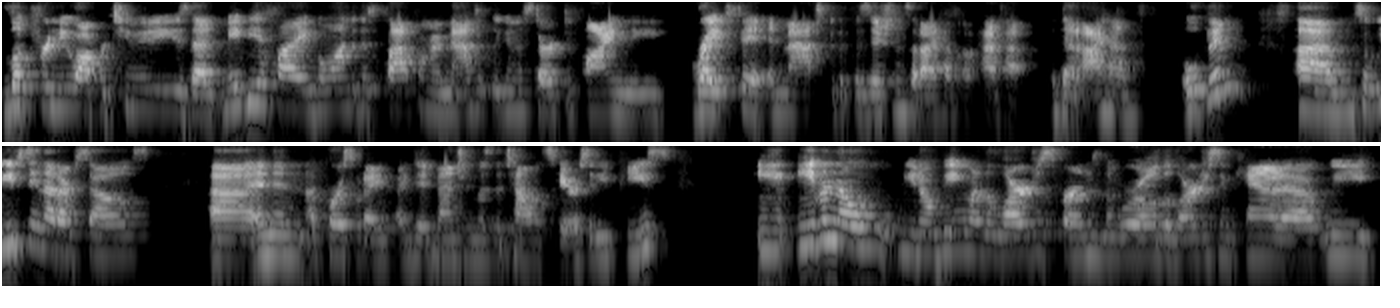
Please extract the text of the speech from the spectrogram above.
look for new opportunities that maybe if I go onto this platform, I'm magically going to start to find the right fit and match for the positions that I have, have that I have open. Um, so we've seen that ourselves. Uh, and then, of course, what I, I, did mention was the talent scarcity piece. Even though, you know, being one of the largest firms in the world, the largest in Canada, we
